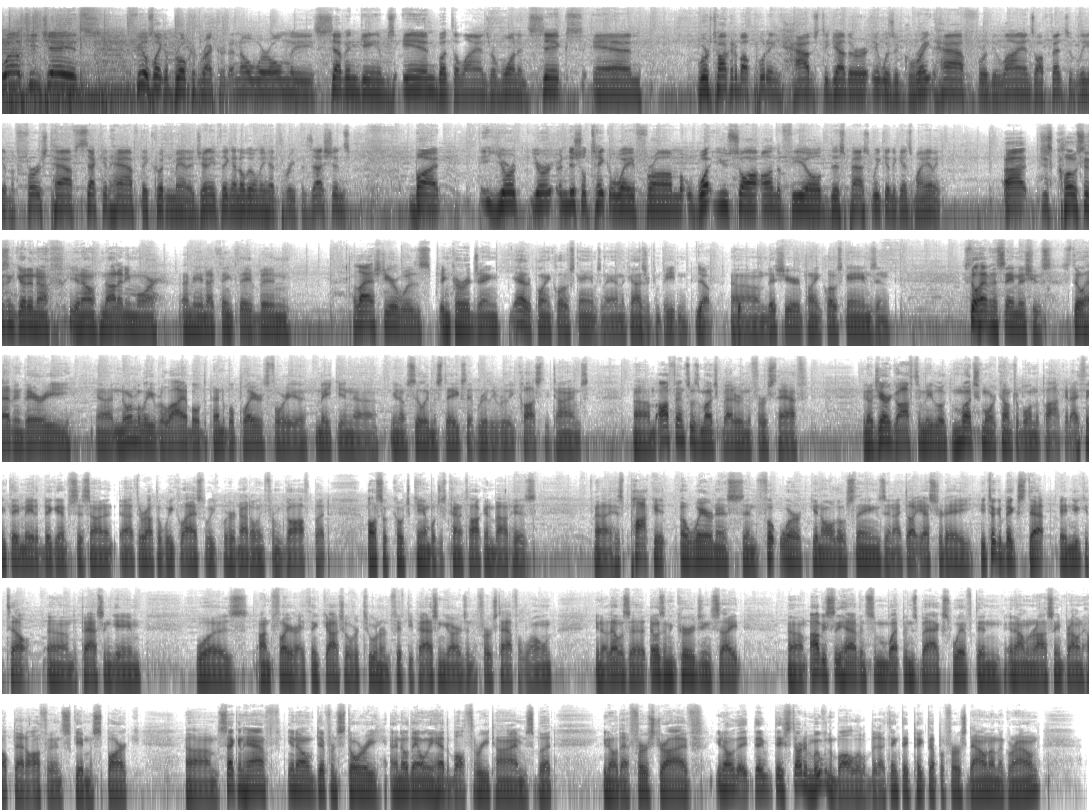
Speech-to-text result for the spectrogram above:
Well, TJ, it feels like a broken record. I know we're only seven games in, but the Lions are one and six, and we're talking about putting halves together. It was a great half for the Lions offensively in the first half. Second half, they couldn't manage anything. I know they only had three possessions, but your your initial takeaway from what you saw on the field this past weekend against Miami? Uh, just close isn't good enough. You know, not anymore. I mean, I think they've been. Last year was encouraging. Yeah, they're playing close games, man. The guys are competing. Yeah. Um, this year, playing close games and still having the same issues. Still having very uh, normally reliable, dependable players for you making uh, you know silly mistakes at really, really costly times. Um, offense was much better in the first half. You know, Jared Goff to me looked much more comfortable in the pocket. I think they made a big emphasis on it uh, throughout the week last week. We heard not only from Goff, but also Coach Campbell just kind of talking about his uh, his pocket awareness and footwork and all those things. And I thought yesterday he took a big step, and you could tell um, the passing game was on fire. I think, gosh, over 250 passing yards in the first half alone. You know, that was a that was an encouraging sight. Um, obviously, having some weapons back, Swift and, and Amon-Ra St. Brown helped that offense, gave them a spark. Um, second half, you know, different story. I know they only had the ball three times, but you know that first drive, you know they they, they started moving the ball a little bit. I think they picked up a first down on the ground.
